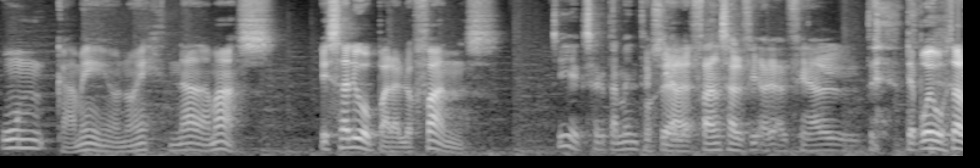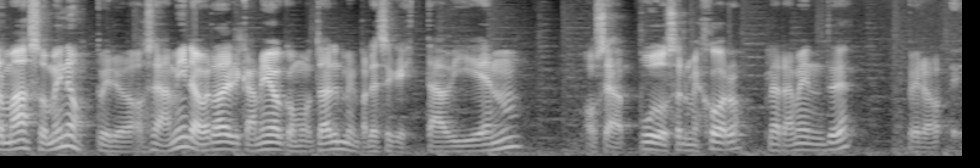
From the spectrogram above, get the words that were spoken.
un cameo, no es nada más. Es algo para los fans. Sí, exactamente. O sea, los fans al, final te puede gustar más o menos, pero, o sea, a mí la verdad el cameo como tal me parece que está bien. O sea, pudo ser mejor, claramente. Pero eh,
